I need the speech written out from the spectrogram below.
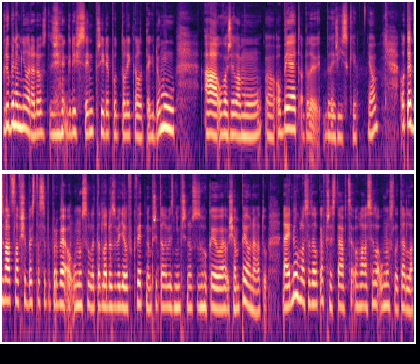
Kdo by neměl radost, že když syn přijde po tolika letech domů, a uvařila mu uh, oběd a byly, byly řízky. Jo? Otec Václav Šebesta se poprvé o únosu letadla dozvěděl v květnu při televizním přenosu z hokejového šampionátu. Najednou hlasatelka v přestávce ohlásila únos letadla.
